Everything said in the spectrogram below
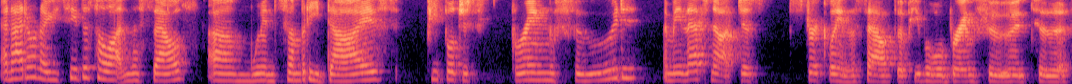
and I don't know. You see this a lot in the South. Um, when somebody dies, people just bring food. I mean, that's not just strictly in the South, but people will bring food to the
